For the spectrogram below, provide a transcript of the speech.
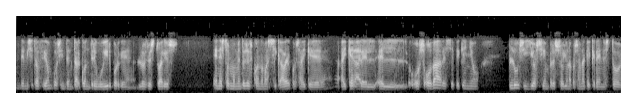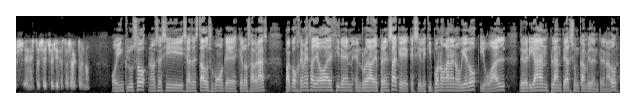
de mi situación pues intentar contribuir porque los vestuarios en estos momentos es cuando más si cabe pues hay que hay que dar el, el o, dar ese pequeño plus y yo siempre soy una persona que cree en estos en estos hechos y en estos actos no O incluso, no sé si, si has estado, supongo que, que lo sabrás, Paco Gémez ha llegado a decir en, en rueda de prensa que, que si el equipo no gana en Oviedo, igual deberían plantearse un cambio de entrenador.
